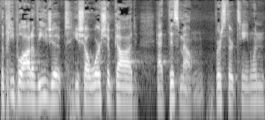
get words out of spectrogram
the people out of Egypt, you shall worship God at this mountain. Verse 13. When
